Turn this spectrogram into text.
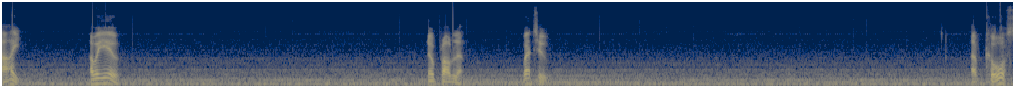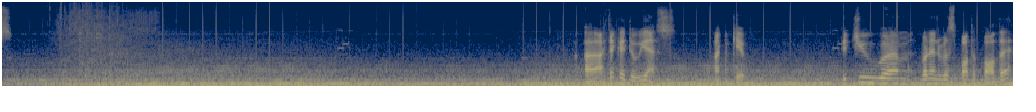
Hi. How are you? No problem. Where to? Of course. Uh, I think I do, yes. Thank you. Did you um, run into a spotted bot there?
